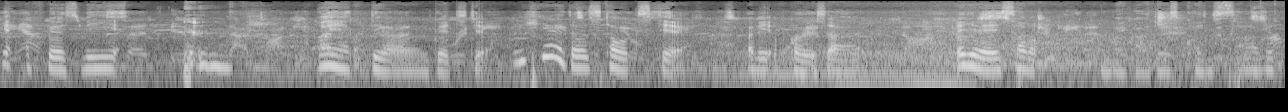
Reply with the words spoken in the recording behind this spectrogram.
Yeah, of course, we. oh, yeah, they are good too. We hear those talks too. I mean, of course. Uh, anyway, some. Oh my god, those conservative.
